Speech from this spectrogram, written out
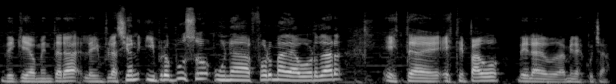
de que aumentará la inflación y propuso una forma de abordar este pago de la deuda. Mira, escucha.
